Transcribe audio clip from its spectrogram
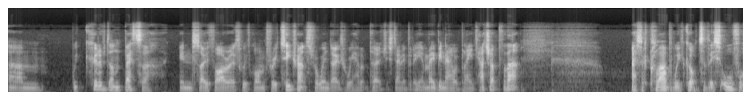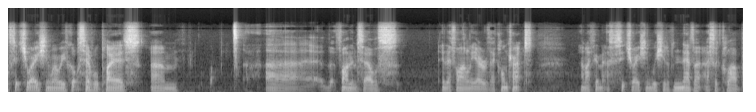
um, we could have done better in so far as we've gone through two transfer windows where we haven't purchased anybody, and maybe now we're playing catch up for that. As a club, we've got to this awful situation where we've got several players um, uh, that find themselves in the final year of their contract. And I think that's a situation we should have never, as a club,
